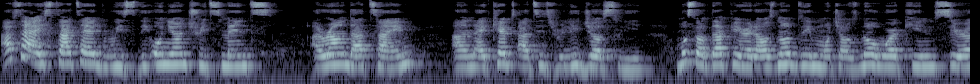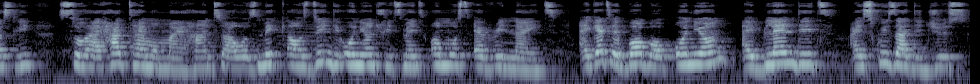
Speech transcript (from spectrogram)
after i started with the onion treatment around that time and i kept at it religiously most of that period i was not doing much. I was not working seriously. So i had time on my hand so i was make i was doing the onion treatment almost every night. I get a bulb of onion. I blend it. I squeeze out the juice.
